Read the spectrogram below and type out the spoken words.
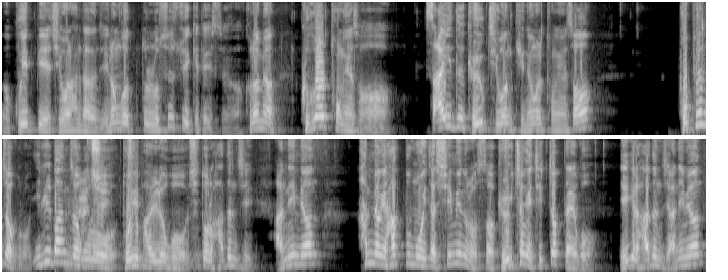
어, 구입비에 지원한다든지 이런 것들로 쓸 수 있게 돼 있어요. 그러면 그걸 통해서 사이드 교육 지원 기능을 통해서 보편적으로 일반적으로 그렇지. 도입하려고 시도를 하든지 아니면 한 명의 학부모이자 시민으로서 교육청에 직접 대고 얘기를 하든지 아니면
